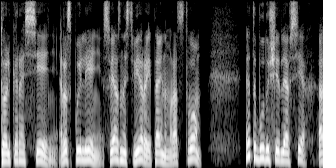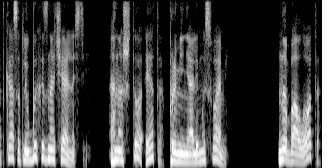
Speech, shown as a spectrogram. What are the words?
Только рассеяние, распыление, связанность верой и тайным родством — это будущее для всех, отказ от любых изначальностей. А на что это променяли мы с вами? На болото?»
